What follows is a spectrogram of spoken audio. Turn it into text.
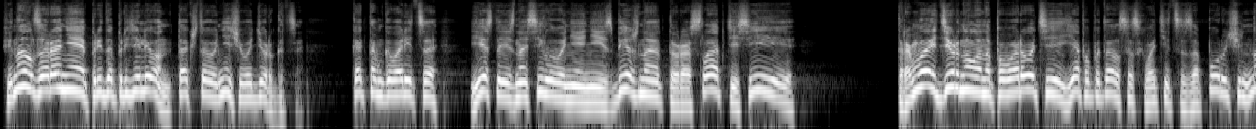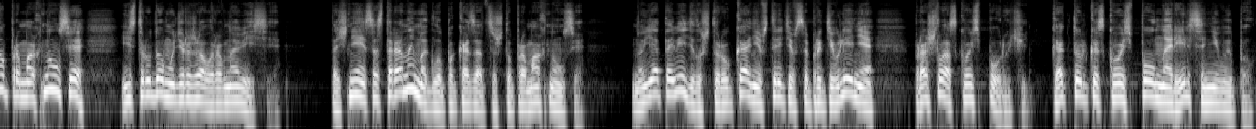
Финал заранее предопределен, так что нечего дергаться. Как там говорится, если изнасилование неизбежно, то расслабьтесь и... Трамвай дернуло на повороте, я попытался схватиться за поручень, но промахнулся и с трудом удержал равновесие. Точнее, со стороны могло показаться, что промахнулся. Но я-то видел, что рука, не встретив сопротивления, прошла сквозь поручень. Как только сквозь пол на рельсы не выпал.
